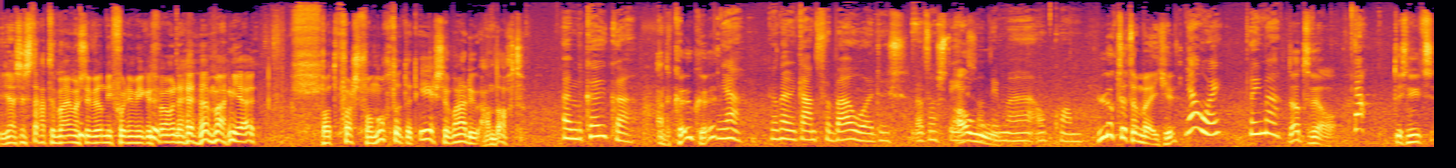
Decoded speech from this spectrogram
Ja, ze staat erbij, maar ze wil niet voor de microfoon. dat maakt niet uit. Wat was vanochtend het eerste waar u aan dacht? En mijn keuken. Aan de keuken? Ja, daar ben ik aan het verbouwen. Dus dat was het eerste Oh. wat in me opkwam. Lukt het een beetje? Ja hoor, prima. Dat wel. Ja. Het is niet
